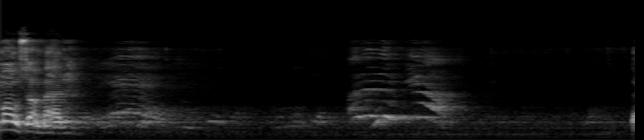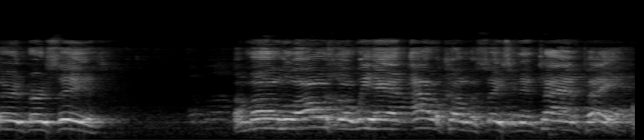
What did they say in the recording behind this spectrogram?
Come on, somebody. Third verse says, among who also we had our conversation in time past.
